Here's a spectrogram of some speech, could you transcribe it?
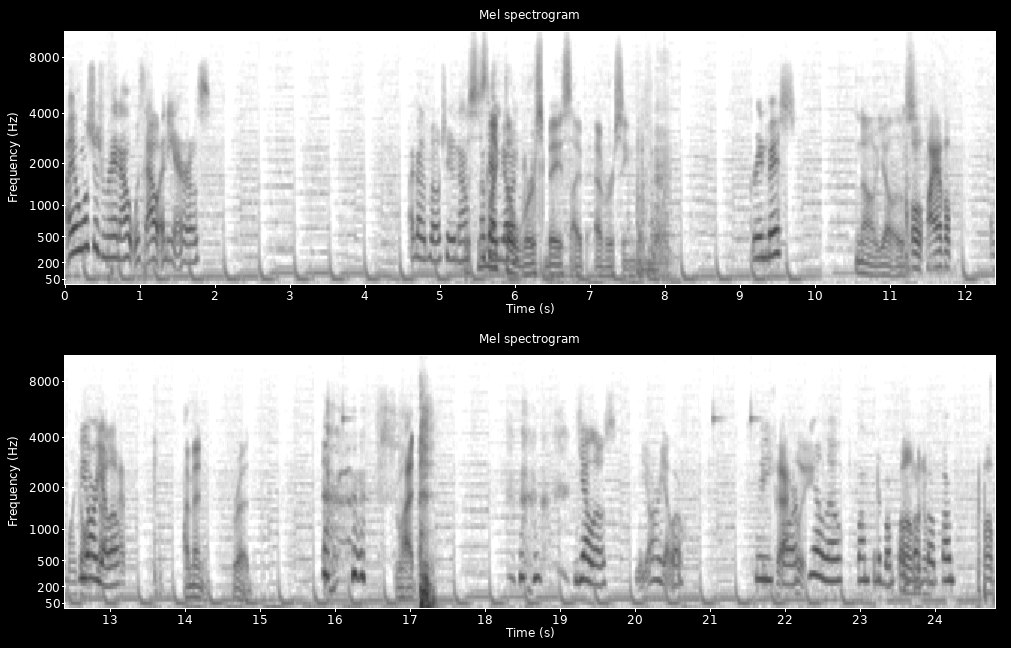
I almost just ran out without any arrows. I got a bow too now. This is okay, like the worst base I've ever seen before. green base. No, yellows. Oh, I have a. Oh my god. We are guys, yellow. I have- I meant red. what? Yellows. We are yellow. We Exactly. are yellow. Bump bump bump bump Bum-ba-dum. bump bump.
